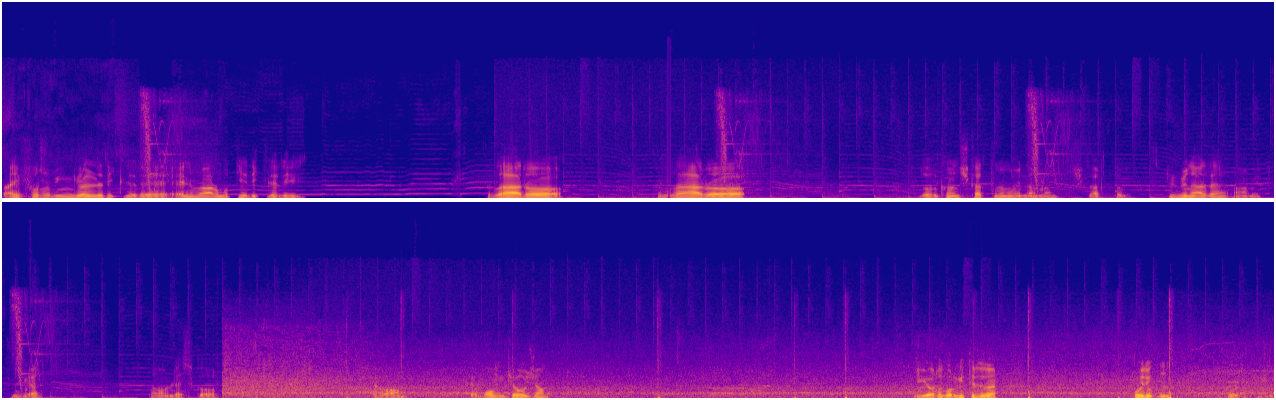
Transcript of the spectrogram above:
Tayfur Bingöl dedikleri, Elmi Armut yedikleri. Claro. Claro. Dorukhan'ı çıkarttın mı oyundan lan? Çıkarttım. Gülbü nerede? Ahmet Gülgel. Tamam let's go. Devam. Devam ki hocam. İyi orada gol getirdi mi? Koyduk mu? Koyduk mu?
